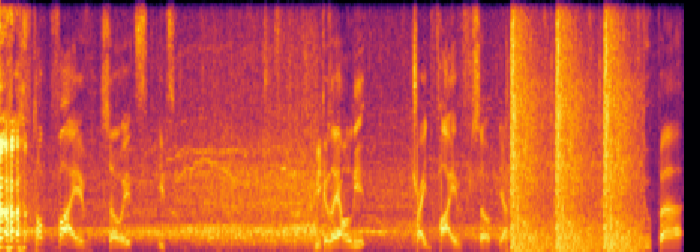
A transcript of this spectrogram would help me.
top five, so it's it's because I only tried five, so yeah. Lupa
